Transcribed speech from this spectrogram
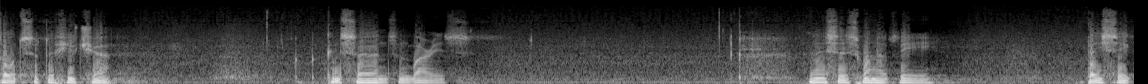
thoughts of the future, concerns and worries. This is one of the basic,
